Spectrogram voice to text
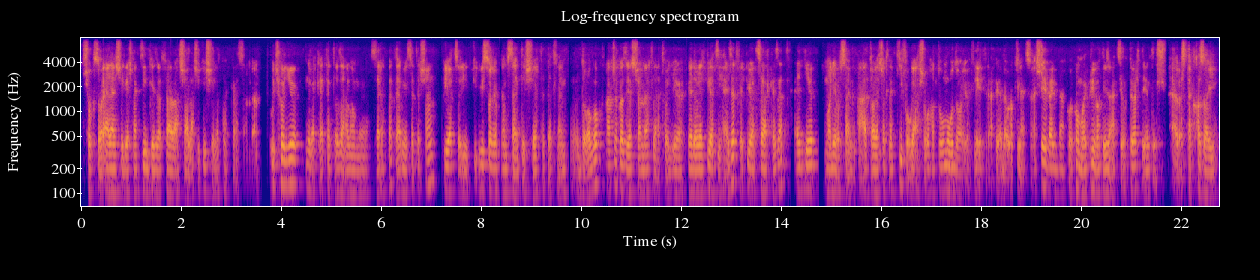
sokszor ellenségesnek címkézett felvásárlási kísérletekkel szemben. Úgyhogy növekedhet az állam szerepe természetesen. Piaci viszonyok nem szent és értetetlen dolgok, már csak azért sem, mert lehet, hogy például egy piaci helyzet vagy piac szerkezet egy Magyarország által esetleg kifogásolható módon jött létre. Például a 90-es években, akkor komoly privatizáció történt, és elvesztek hazai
